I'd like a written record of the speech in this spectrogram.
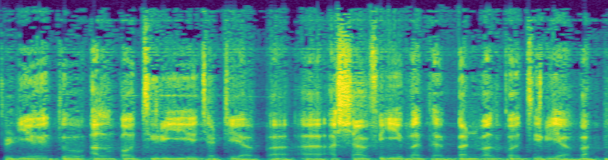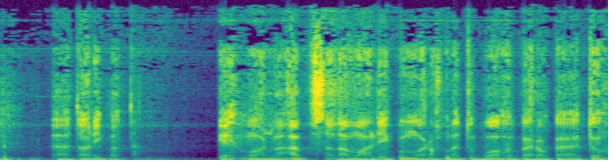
beliau itu Al-Qadiri, jadi apa, uh, Asyafi'i Madhaban wal-Qadiri apa, uh, Torikota. Oke, mohon maaf. Assalamualaikum warahmatullahi wabarakatuh.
